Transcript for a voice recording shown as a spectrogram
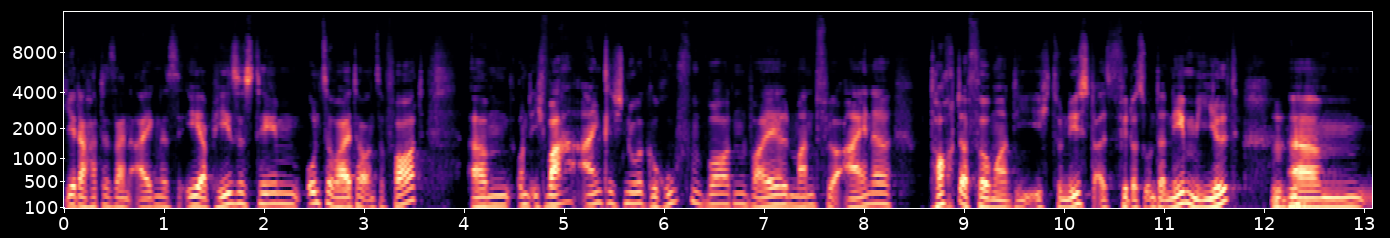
Jeder hatte sein eigenes ERP-System und so weiter und so fort. Ähm, und ich war eigentlich nur gerufen worden, weil man für eine Tochterfirma, die ich zunächst als für das Unternehmen hielt, mhm. ähm,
